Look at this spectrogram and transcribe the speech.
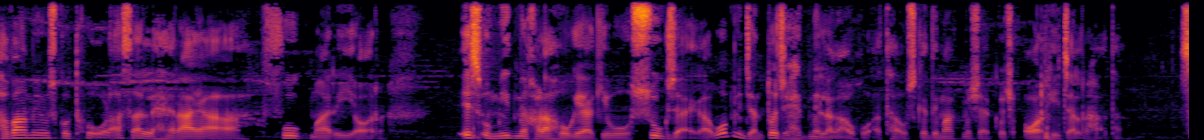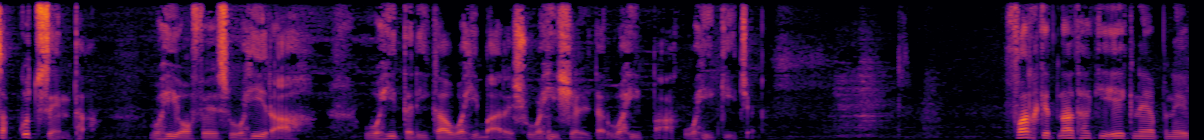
हवा में उसको थोड़ा सा लहराया, फूक मारी और इस उम्मीद में खड़ा हो गया कि वो सूख जाएगा। वो अपनी जद्दोजहद में लगा हुआ था, उसके दिमाग में शायद कुछ और ही चल रहा था। सब कुछ सेम था। वही ऑफ़िस, वही राह वही तरीका, वही बारिश, वही शेल्टर वही पाक वही कीचड़। फ़र्क इतना था कि एक ने अपने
